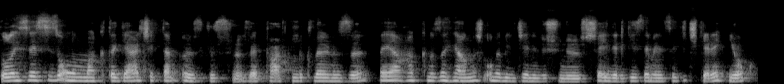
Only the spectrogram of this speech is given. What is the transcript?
Dolayısıyla siz olmakta gerçekten özgürsünüz ve farklılıklarınızı veya hakkınızda yanlış olabileceğini düşündüğünüz şeyleri gizlemenize hiç gerek yok.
